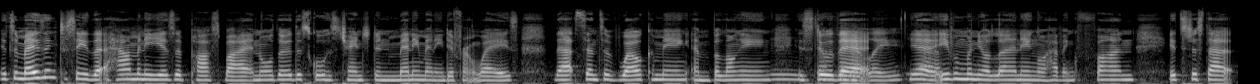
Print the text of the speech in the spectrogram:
It's amazing to see that how many years have passed by, and although the school has changed in many, many different ways, that sense of welcoming and belonging mm, is still definitely, there. Yeah, yeah. even when you're learning or having fun, it's just that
